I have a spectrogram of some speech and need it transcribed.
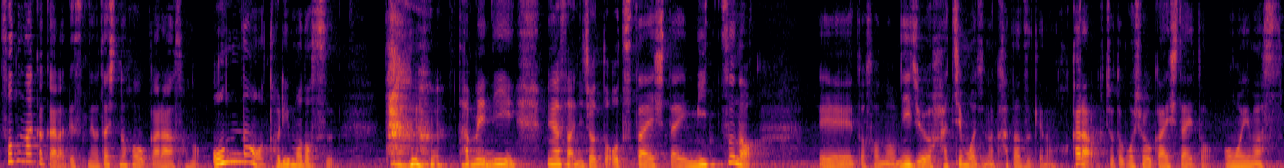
その中からですね私の方からその女を取り戻す。ために皆さんにちょっとお伝えしたい3つの,、えーと、その28文字の片付けの方からちょっとご紹介したいと思います。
